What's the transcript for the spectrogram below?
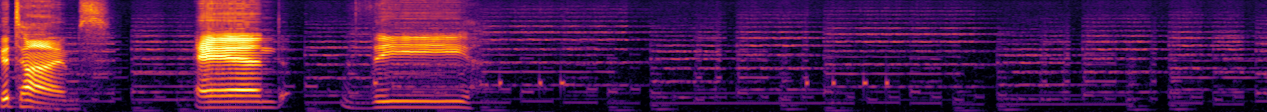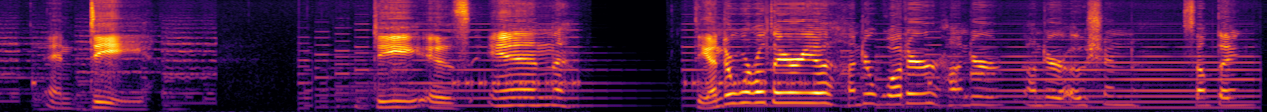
Good times. And the... And D. D is in the underworld area? Underwater? Under, under ocean? something?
